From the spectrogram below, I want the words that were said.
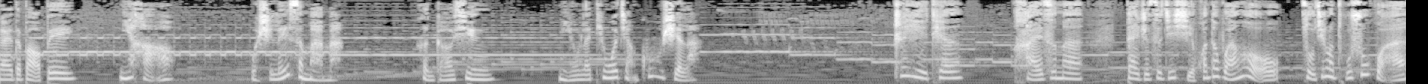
爱的宝贝，你好，我是 Lisa 妈妈，很高兴你又来听我讲故事了。这一天，孩子们带着自己喜欢的玩偶走进了图书馆，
